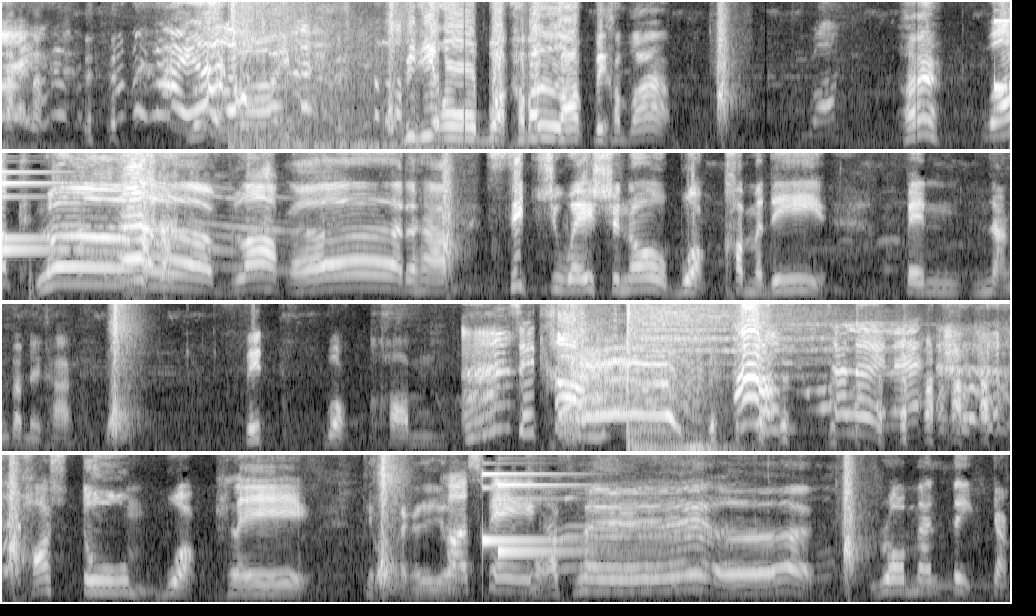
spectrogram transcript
ไหน อะวิดีโอบวกคำว่าล็อกเป็นคำว่าเฮ้ยวอล์กเลิฟล็อกเออนะครับ situational บวก comedy เป็นหนังแบบไหนคะ sit บวก com ซิทคอมอ้าวเฉลยแล้ว costume บวก play ที่เขาแต่งกันเยอะคอๆสเพย์ cosplay เออ romantic กับ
